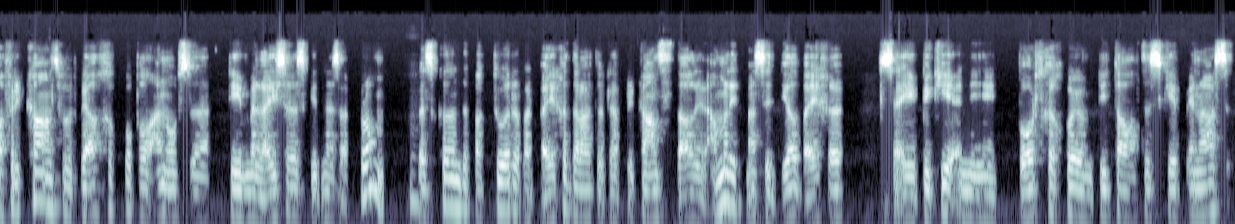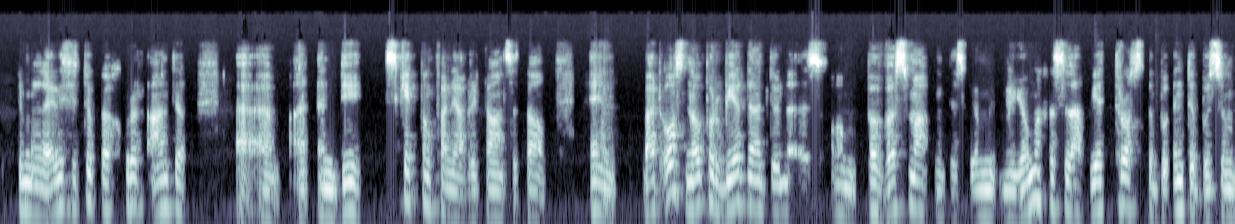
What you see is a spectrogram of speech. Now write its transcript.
Afrikaans word wel gekoppel aan ons eh, die Malaysiese geskiedenis af. Klom, hm. verskillende faktore wat bygedra het tot Afrikaanse taal en almal het maar sy deel byge sê bietjie in die bord gegooi om die taal te skep en as die Malaysiese het ook 'n groot aandeel uh, um, in die skepping van die Afrikaanse taal. En wat ons nou probeer dan doen is om bewusmaking te skep om die jonger geslag weer trots te in te boesem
